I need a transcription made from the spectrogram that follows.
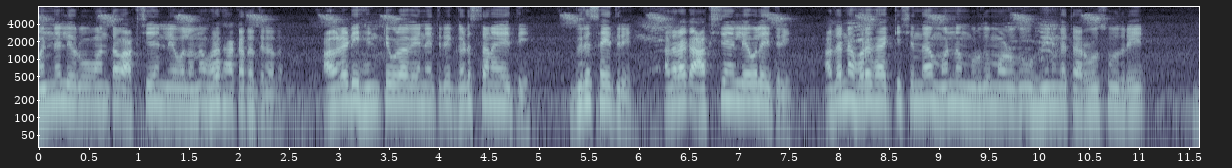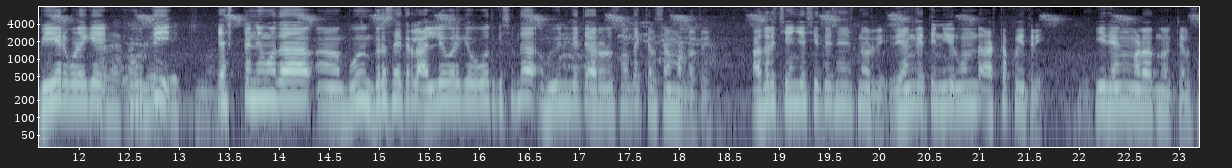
ಮಣ್ಣಲ್ಲಿ ಇರುವಂಥ ಆಕ್ಸಿಜನ್ ಲೆವೆಲನ್ನು ಹೊರಗೆ ಹಾಕತ್ತೈತ್ರಿ ಅದು. ಆಲ್ರೆಡಿ ಹೆಂಟೆ ಒಳಗೆ ಏನೈತ್ರಿ? ಗಡಸ್ತಾನ ಐತಿ ಬಿರುಸು ಐತ್ರಿ. ಅದ್ರಾಗ ಆಕ್ಸಿಜನ್ ಲೆವೆಲ್ ಐತ್ರಿ. ಅದನ್ನು ಹೊರಗೆ ಹಾಕಿಸಿಂದ ಮಣ್ಣು ಮೃದು ಮಾಡೋದು ಅರಳಿಸೋದು ರೀ ಬೇರುಗಳಿಗೆ ಪೂರ್ತಿ ಎಷ್ಟು ನಿಮ್ಮದ ಭೂಮಿ ಬಿರುಸು ಐತ್ರಲ್ಲ ಅಲ್ಲಿವರೆಗೆ ಓದ್ಕಿಸಿಂದ ಹೂವಿನ ಗತಿ ಅರಳಿಸುವಂಥ ಕೆಲಸ ಮಾಡ್ತೈತಿ ಅದ್ರ ಚೇಂಜಸ್ ಇದೆ ಚೇಂಜಸ್ ನೋಡ್ರಿ. ಇದು ಹೆಂಗೈತಿ? ನೀರು ಮುಂದೆ ಅಷ್ಟಕ್ಕೂ ಐತ್ರಿ. ಇದು ಹೆಂಗೆ ಮಾಡೋದು ನೋಡಿ ಕೆಲಸ.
